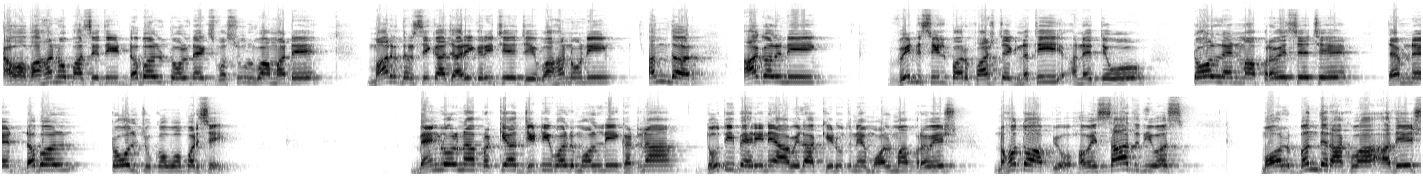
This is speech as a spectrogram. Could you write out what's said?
આવા વાહનો પાસેથી ડબલ ટોલ ટેક્સ વસૂલવા માટે માર્ગદર્શિકા જારી કરી છે, જે વાહનોની અંદર આગળની વિન્ડશીલ પર ફાસ્ટેગ નથી અને તેઓ ટોલ લેનમાં પ્રવેશે છે. તેમને ડબલ ટોલ ચૂકવવો પડશે. બેંગ્લોરના પ્રખ્યાત જીટી વર્લ્ડ મોલની ઘટના, ધોતી પહેરીને આવેલા ખેડૂતને મોલમાં પ્રવેશ નહોતો આપ્યો. હવે સાત દિવસ મોલ બંધ રાખવા આદેશ.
